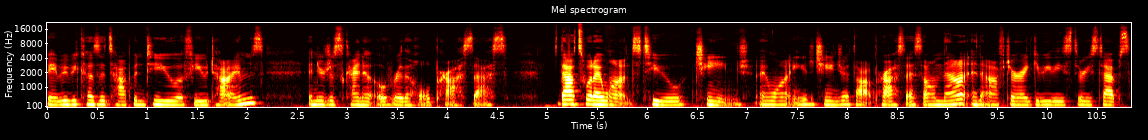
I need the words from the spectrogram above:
maybe because it's happened to you a few times and you're just kind of over the whole process. That's what I want to change. I want you to change your thought process on that. And after I give you these three steps,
